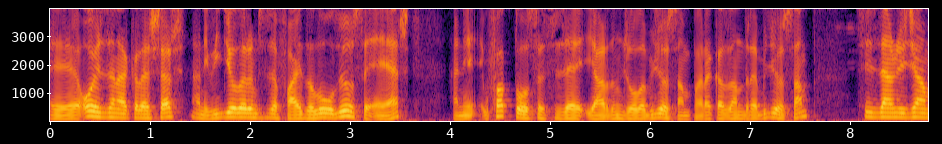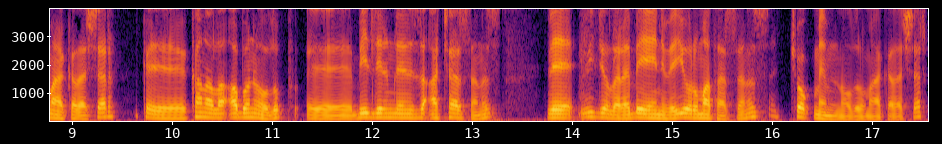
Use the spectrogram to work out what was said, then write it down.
Ee, o yüzden arkadaşlar hani videolarım size faydalı oluyorsa eğer hani ufak da olsa size yardımcı olabiliyorsam para kazandırabiliyorsam sizden ricam arkadaşlar e, kanala abone olup e, bildirimlerinizi açarsanız ve videolara beğeni ve yorum atarsanız çok memnun olurum arkadaşlar.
